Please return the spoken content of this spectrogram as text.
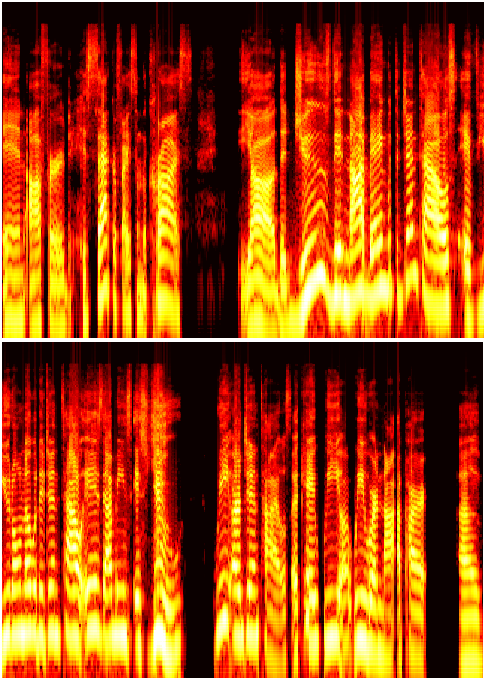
and offered his sacrifice on the cross, y'all, the Jews did not bang with the Gentiles. If you don't know what a Gentile is, that means it's you. We are Gentiles, okay? We are we were not a part of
